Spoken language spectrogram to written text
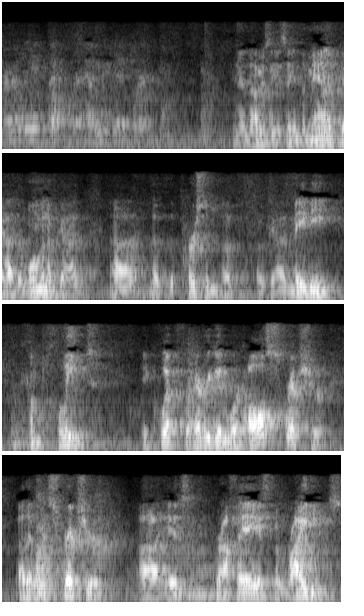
thoroughly equipped for every good work. And obviously, it's saying the man of God, the woman of God, uh, the, the person of, of God may be complete, equipped for every good work. All scripture, uh, that word scripture uh, is graphe, it's the writings.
